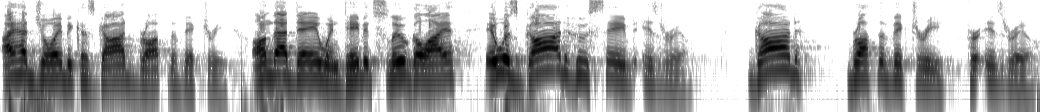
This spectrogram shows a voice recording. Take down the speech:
I had joy because God brought the victory. On that day when David slew Goliath, it was God who saved Israel. God brought the victory for Israel,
